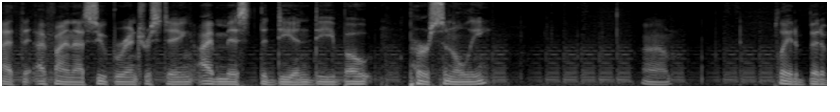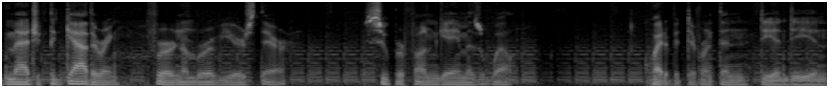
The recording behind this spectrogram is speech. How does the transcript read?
I th- I find that super interesting. I missed the D and D boat personally. Um, played a bit of Magic: The Gathering for a number of years there. Super fun game as well. Quite a bit different than D and D, and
